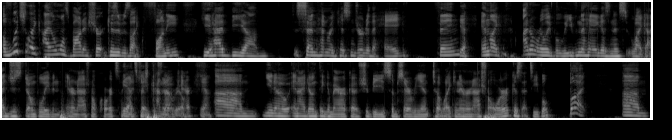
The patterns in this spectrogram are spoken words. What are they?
of which like I almost bought a shirt because it was like funny. He had the um send Henry Kissinger to the Hague thing. Yeah. And like I don't really believe in the Hague as an ins- like I just don't believe in international courts. Like, yeah, I it's just kinda not don't real. care. Yeah. Um, you know, and I don't think America should be subservient to like an international order because that's evil. But um,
